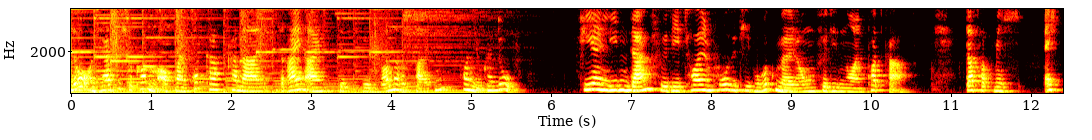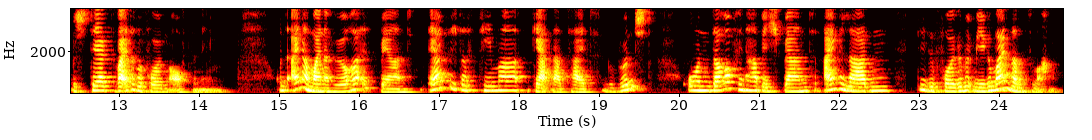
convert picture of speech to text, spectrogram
Hallo und herzlich willkommen auf meinem Podcast-Kanal 3 in 1 Tipps für besondere Zeiten von You Can Do. Vielen lieben Dank für die tollen positiven Rückmeldungen für diesen neuen Podcast. Das hat mich echt bestärkt, weitere Folgen aufzunehmen. Und einer meiner Hörer ist Bernd. Er hat sich das Thema Gärtnerzeit gewünscht und daraufhin habe ich Bernd eingeladen, diese Folge mit mir gemeinsam zu machen.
